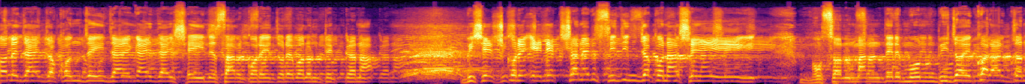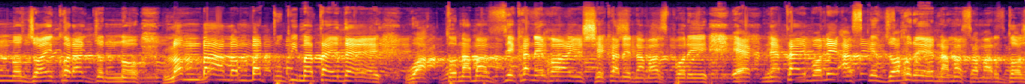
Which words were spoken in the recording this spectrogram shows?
দলে যায়, যখন যেই জায়গায় যায়, সেই নেশার করে। জোরে বলুন, ঠিক না বিশেষ করে ইলেকশনের সিজন যখন আসে, মুসলমানদের মন বিজয় করার জন্য, জয় করার জন্য লম্বা লম্বা টুপি মাথায় দেয়। ওয়াক্ত নামাজ যেখানে হয়, সেখানে নামাজ পড়ে। এক নেতায় বলে, আজকে জহরে নামাজ আমার দশ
